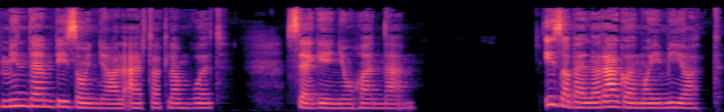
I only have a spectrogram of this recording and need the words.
minden bizonyjal ártatlan volt, szegény Johannám. Izabella rágalmai miatt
